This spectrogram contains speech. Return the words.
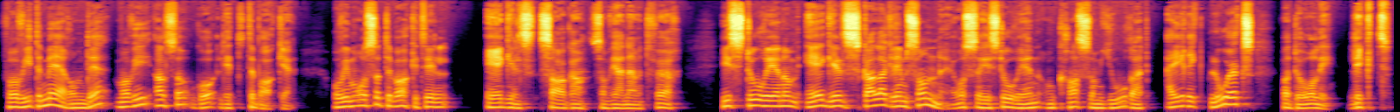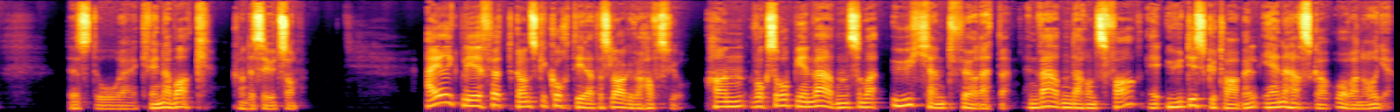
For å vite mer om det må vi altså gå litt tilbake, og vi må også tilbake til Egils saga, som vi har nevnt før. Historien om Egil Skallagrimson er også historien om hva som gjorde at Eirik Blodøks var dårlig likt. Det sto kvinner bak, kan det se ut som. Eirik blir født ganske kort tid etter slaget ved Hafrsfjord. Han vokser opp i en verden som var ukjent før dette, en verden der hans far er udiskutabel enehersker over Norge.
